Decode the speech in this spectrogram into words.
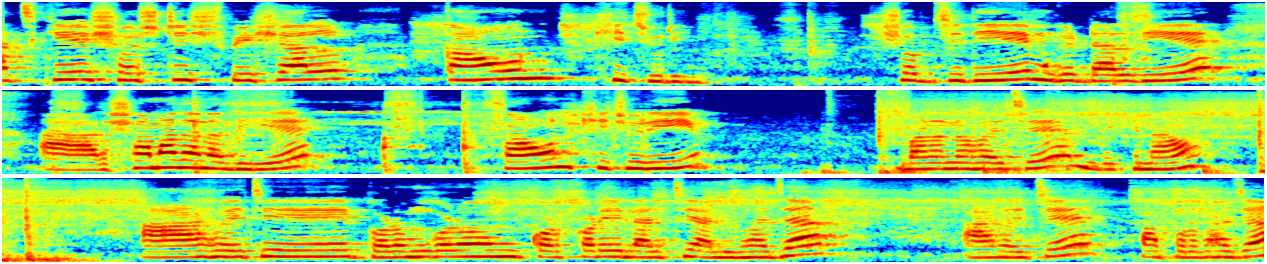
আজকে ষষ্ঠী স্পেশাল কাউন খিচুড়ি। সবজি দিয়ে, মুগের ডাল দিয়ে আর সামাদানা দিয়ে কাউন খিচুড়ি বানানো হয়েছে। দেখে নাও। আর হয়েছে গরম গরম করকরে লালচে আলু ভাজা আর হয়েছে পাঁপড় ভাজা।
